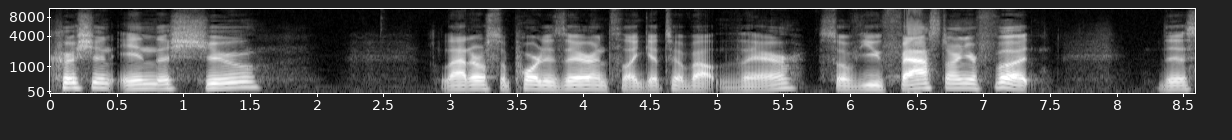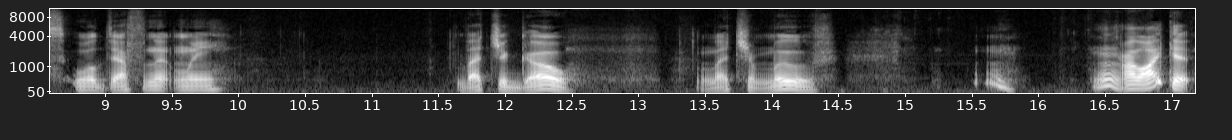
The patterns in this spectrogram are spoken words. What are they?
cushion in the shoe. Lateral support is there until I get to about there. So if you fast on your foot, this will definitely let you go, let you move. Mm. I like it.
